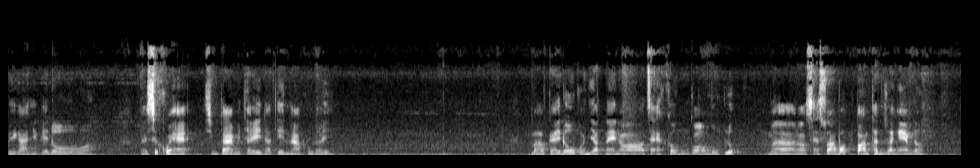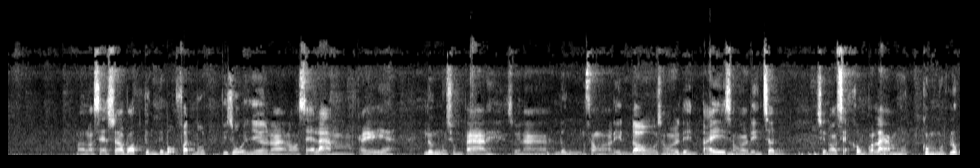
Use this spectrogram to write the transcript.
với cả những cái đồ về sức khỏe, chúng ta mới thấy là tiền nào của đấy. Và cái đồ của Nhật này nó sẽ không có một lúc mà nó sẽ xoa bóp toàn thân cho anh em đâu mà nó sẽ xoa bóp từng cái bộ phận một. Ví dụ như là nó sẽ làm cái lưng của chúng ta này, rồi là lưng, xong rồi đến đầu, xong rồi đến tay, xong rồi đến chân. Chứ nó sẽ không có làm một, cùng một lúc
